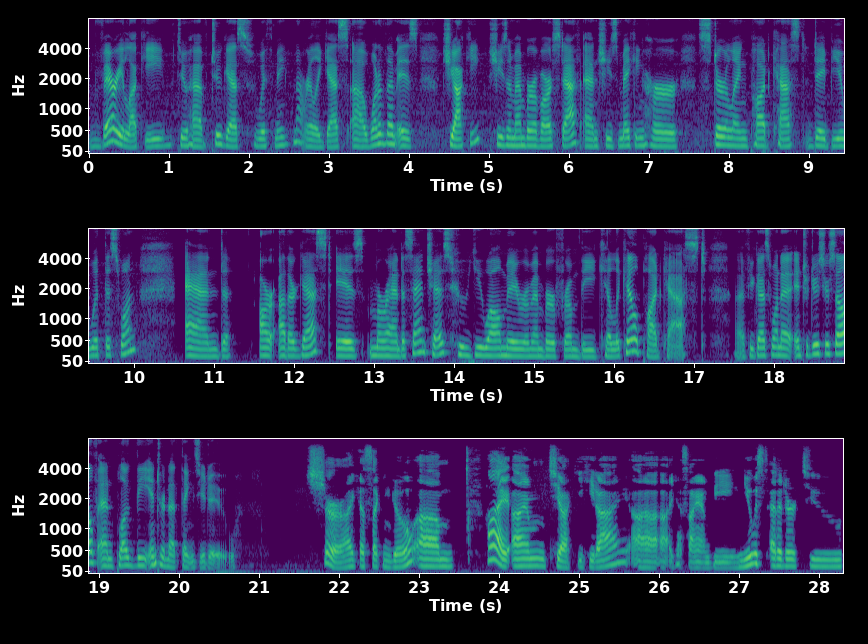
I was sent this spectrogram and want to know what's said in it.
very lucky to have two guests with me. Not really guests. Uh, one of them is Chiaki. She's a member of our staff, and she's making her Sterling podcast debut with this one. And our other guest is Miranda Sanchez, who you all may remember from the Kill la Kill podcast. Uh, if you guys want to introduce yourself and plug the internet things you do. Sure, I guess I can go. Um, hi, I'm Chiaki Hirai. Uh, I guess I am the newest editor to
